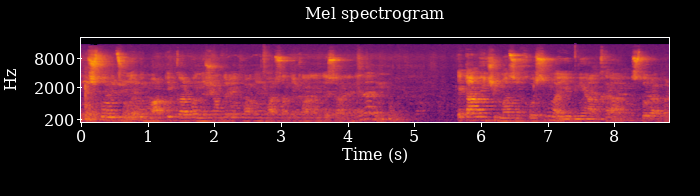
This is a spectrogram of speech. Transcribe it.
ինչ ստորություն է, մարդիկ կարող են նշան դրեք անեն, հարսանիք անեն, դես անեն, այդ ամեն ինչի մասին խոսում է եւ մի անգամ ստորաբար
